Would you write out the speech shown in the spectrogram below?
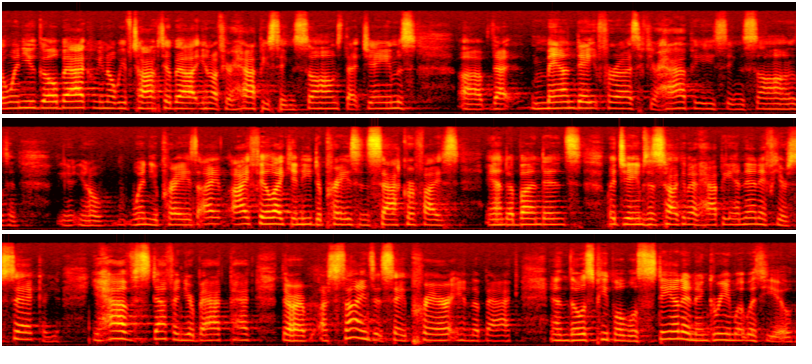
So when you go back, you know, we've talked about, you know, if you're happy, sing songs, that James, uh, that mandate for us, if you're happy, sing songs, and, you, you know, when you praise. I, I feel like you need to praise and sacrifice and abundance, but James is talking about happy. And then if you're sick or you, you have stuff in your backpack, there are, are, signs that say prayer in the back, and those people will stand in agreement with you,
